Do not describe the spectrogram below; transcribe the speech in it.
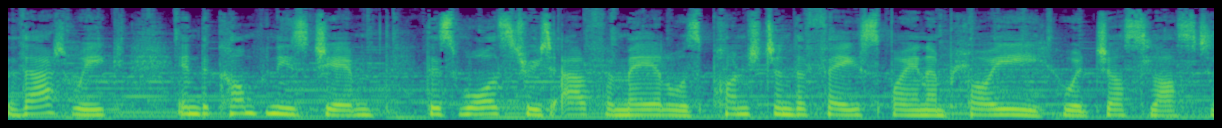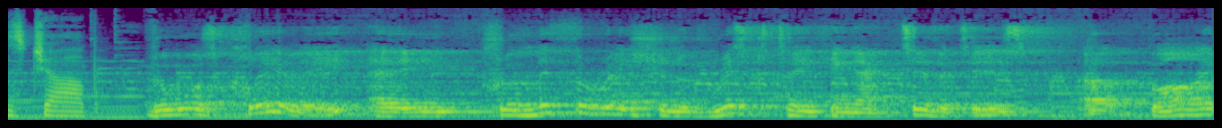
That week, in the company's gym, this Wall Street alpha male was punched in the face by an employee who had just lost his job. There was clearly a proliferation of risk taking activities uh, by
